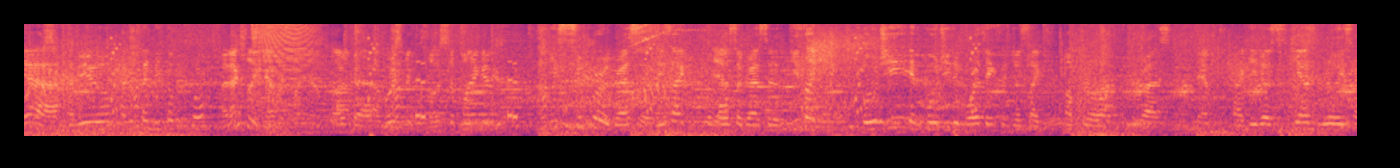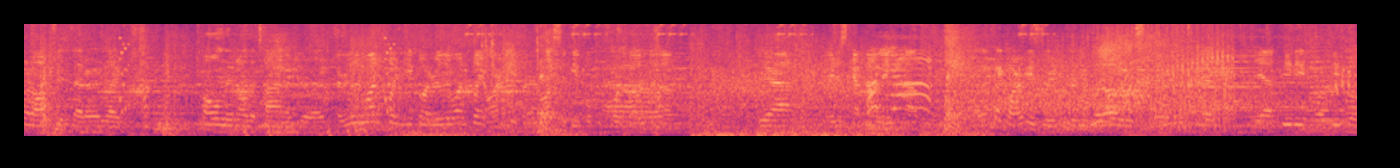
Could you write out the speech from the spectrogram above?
yeah. Have you have you played Nico before? I've actually never played him. Um, Okay. I've always been close to playing him. He's super aggressive. He's like the Yeah. most aggressive. He's like Fuji and Fuji did more things than just like up throw and the rest. Yeah. Like he just he has really smart options that are like all in all the time. I feel like. I really want to play Nico. I really want to play Army, but I lost to people before both of them. Yeah. They just kept not making up. I think like Army's doing pretty well. Yeah. beating more people.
